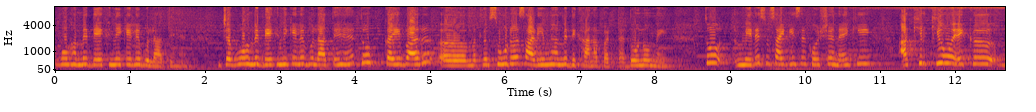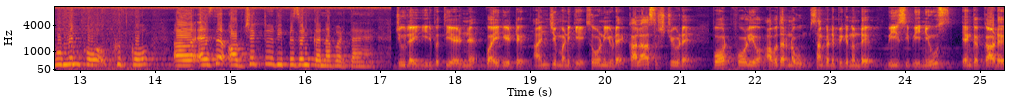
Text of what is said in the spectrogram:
वो हमें देखने के लिए बुलाते हैं। जब वो हमें देखने के लिए बुलाते हैं तो कई बार अ, मतलब सूट और साड़ी में हमें दिखाना पड़ता है दोनों में। तो मेरे सोसाइटी से क्वेश्चन है कि आखिर क्यों एक वुमेन को खुद को एज अ ऑब्जेक्ट रिप्रेजेंट करना पड़ता है? ജൂലൈ ഇരുപത്തിയേഴിന് വൈകിട്ട് അഞ്ച് മണിക്ക് സോണിയുടെ കലാസൃഷ്ടിയുടെ പോർട്ട്ഫോളിയോ അവതരണവും സംഘടിപ്പിക്കുന്നുണ്ട് B C B news Enkakkad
